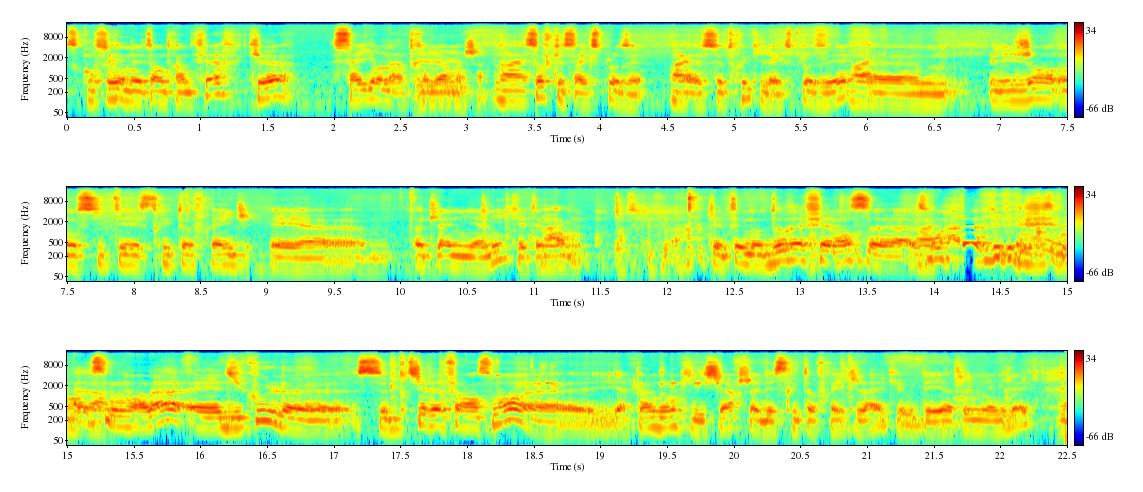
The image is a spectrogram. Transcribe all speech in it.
Ce qu'on qu'on était en train de faire que ça y est, on a un trailer, Mhm. machin. Ouais. Sauf que ça a explosé. Ouais. Euh, ce truc, il a explosé. Euh, les gens ont cité Street of Rage et euh, Hotline Miami, qui étaient, Ouais. pardon, qui étaient nos deux références euh, à ce Ouais. moment- À ce à moment-là. Et du coup, le- ce petit référencement, euh, il y a plein de gens qui cherchent des Street of Rage-like ou des Hotline Miami-like. Mm.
